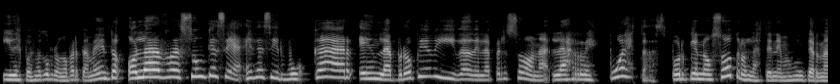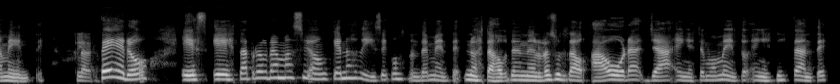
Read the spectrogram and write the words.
y después me compré un apartamento o la razón que sea, es decir, buscar en la propia vida de la persona las respuestas, porque nosotros las tenemos internamente. Claro. Pero es esta programación que nos dice constantemente, no estás obteniendo el resultado ahora, ya en este momento, en este instante,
